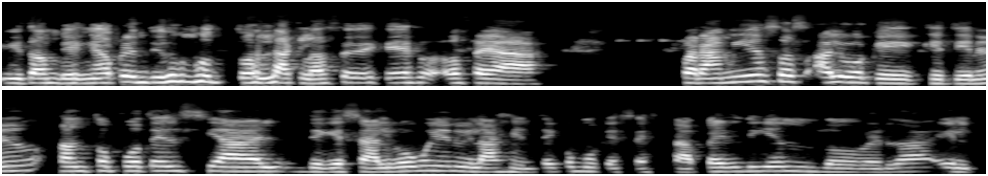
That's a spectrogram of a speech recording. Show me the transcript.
y también he aprendido un montón la clase de queso. O sea, para mí eso es algo que, que, tiene tanto potencial de que sea algo bueno y la gente como que se está perdiendo, ¿verdad? El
